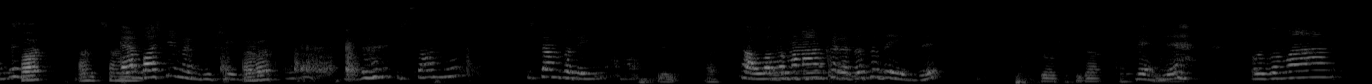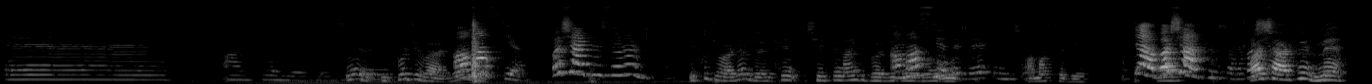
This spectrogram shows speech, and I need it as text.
Ben de. Say. Ben sen. Ben başlayayım en büyük şeyden. Evet. İstanbul. İstanbul'da değil ama. Değil. Evet. O Sallama zaman Ankara'da da değildir. Dur bir dakika. Bence. O zaman eee Antalya'da. Şimdi ipucu vereceğim. Amasya. Baş harfini söyler misin? İpucu vereceğim de ülkenin şehrin hangi bölgede Amasya olduğunu unut. dedi İnci. Amasya değil. Ya baş harfini söyle. Baş, Baş harfi M.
